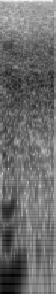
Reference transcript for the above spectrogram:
Hmm?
